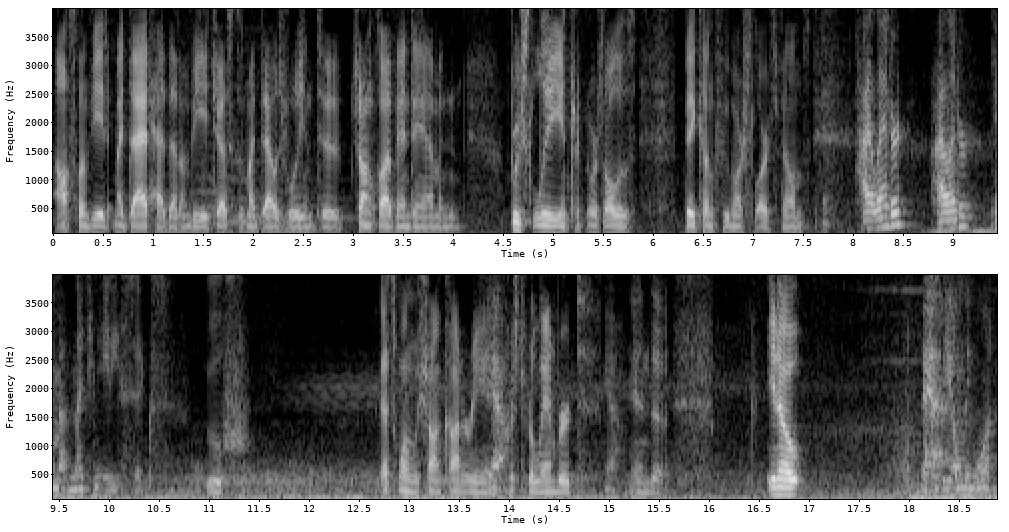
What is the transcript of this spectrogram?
also on VHS. My dad had that on VHS because my dad was really into Jean Claude Van Damme and Bruce Lee and Chuck Norris, all those big kung fu martial arts films. highlander highlander came out in 1986 Oof, that's one with Sean Connery and Yeah. Christopher Lambert. Yeah. and uh, you know the only one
